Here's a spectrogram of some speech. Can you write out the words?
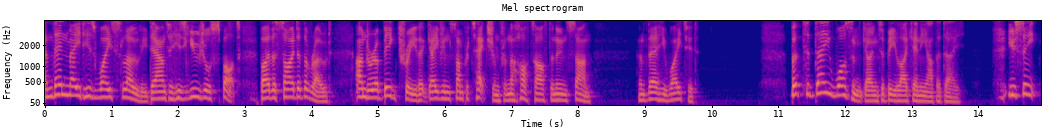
and then made his way slowly down to his usual spot by the side of the road, under a big tree that gave him some protection from the hot afternoon sun. And there he waited. But today wasn't going to be like any other day. You see,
